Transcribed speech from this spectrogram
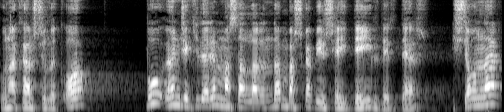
Buna karşılık o, bu öncekilerin masallarından başka bir şey değildir der. İşte onlar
